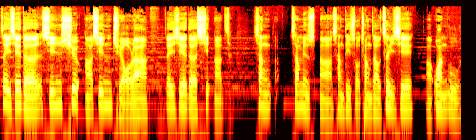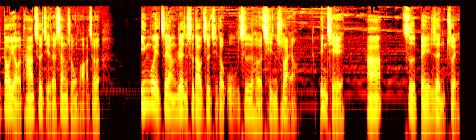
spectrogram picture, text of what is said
这一些的星宿啊、星球啦，这一些的星啊上上面啊，上帝所创造这一些啊万物都有他自己的生存法则。因为这样认识到自己的无知和轻率啊，并且他自卑认罪。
